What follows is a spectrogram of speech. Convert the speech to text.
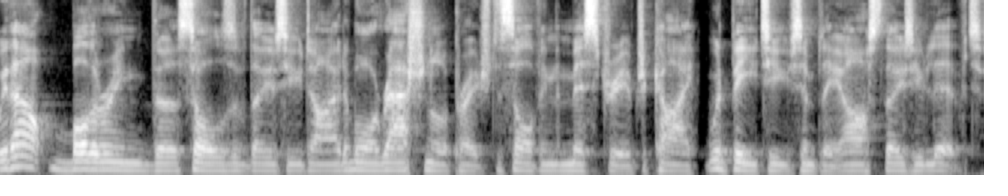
Without bothering the souls of those who died, a more rational approach to solving the mystery of Jukai would be to simply ask those who lived.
